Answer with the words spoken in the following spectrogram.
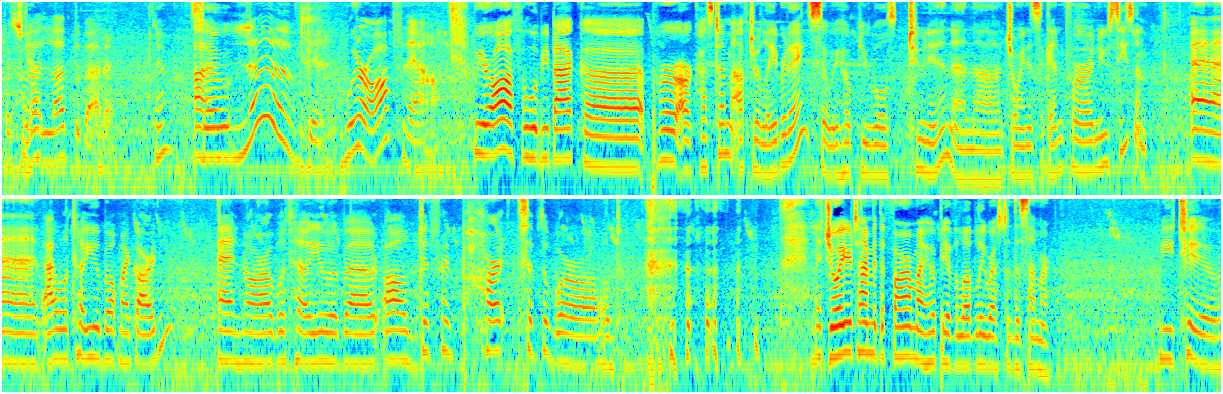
That's what Yeah. I loved about it. Yeah. I So loved it. We're off now. we are off. We'll be back uh, per our custom after Labor Day. So we hope you will tune in and uh, join us again for our new season. and I will tell you about my garden, and Nora will tell you about all different parts of the world. Enjoy your time at the farm. I hope you have a lovely rest of the summer. Me too,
